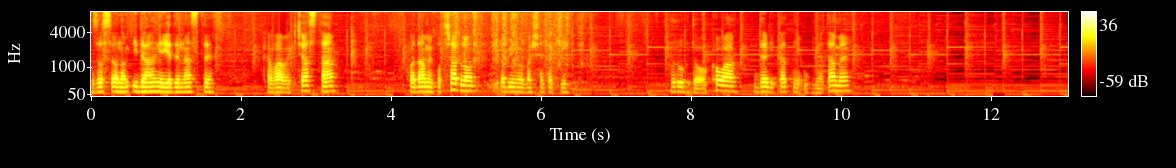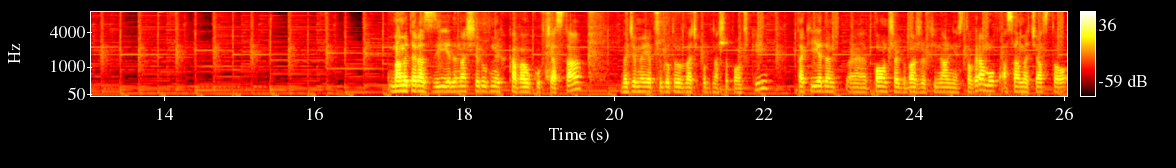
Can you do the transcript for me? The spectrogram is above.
Został nam idealnie 11 kawałek ciasta. Wkładamy pod szablon i robimy właśnie taki ruch dookoła, delikatnie ugniatamy. Mamy teraz 11 równych kawałków ciasta. Będziemy je przygotowywać pod nasze pączki. taki jeden e, pączek waży finalnie 100 gramów, a same ciasto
